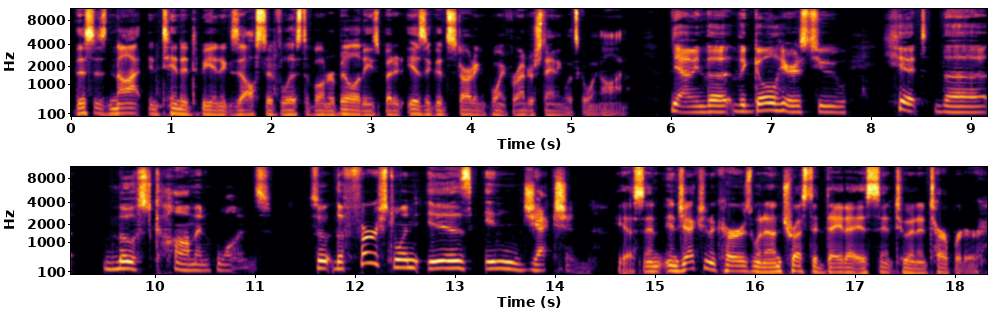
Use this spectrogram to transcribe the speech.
This is not intended to be an exhaustive list of vulnerabilities, but it is a good starting point for understanding what's going on. Yeah, I mean the the goal here is to hit the most common ones. So the first one is injection. Yes, and injection occurs when untrusted data is sent to an interpreter.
